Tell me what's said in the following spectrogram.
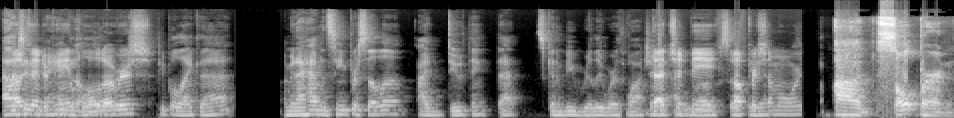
Alexander Payne, The Holdovers. People like that. I mean, I haven't seen Priscilla. I do think that's going to be really worth watching. That I should be up for some awards. Uh, Saltburn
